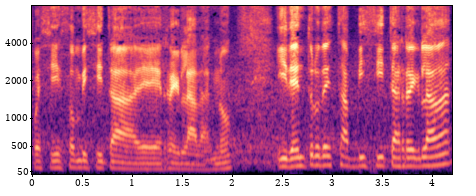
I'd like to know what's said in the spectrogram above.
pues sí son visitas eh, regladas, ¿no? Y dentro de estas visitas regladas,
